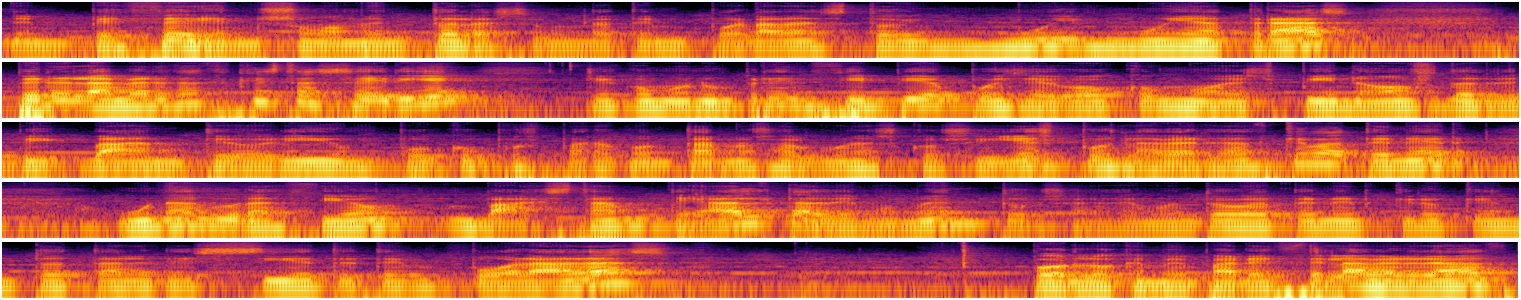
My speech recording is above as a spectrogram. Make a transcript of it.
empecé en su momento la segunda temporada, estoy muy muy atrás, pero la verdad que esta serie, que como en un principio pues llegó como spin-off de The Big Bang Theory, un poco pues para contarnos algunas cosillas, pues la verdad que va a tener una duración bastante alta de momento. O sea, de momento va a tener creo que un total de 7 temporadas. Por lo que me parece, la verdad,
